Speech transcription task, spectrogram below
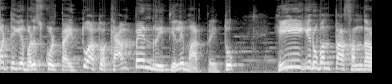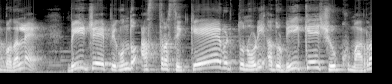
ಮಟ್ಟಿಗೆ ಬಳಸ್ಕೊಳ್ತಾ ಇತ್ತು, ಅಥವಾ ಕ್ಯಾಂಪೇನ್ ರೀತಿಯಲ್ಲಿ ಮಾಡ್ತಾ ಇತ್ತು. ಹೀಗಿರುವಂಥ ಸಂದರ್ಭದಲ್ಲೇ ಬಿಜೆಪಿಗೊಂದು ಅಸ್ತ್ರ ಸಿಕ್ಕೇ ಬಿಡ್ತು ನೋಡಿ, ಅದು ಡಿ ಕೆ ಶಿವಕುಮಾರ್ರ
